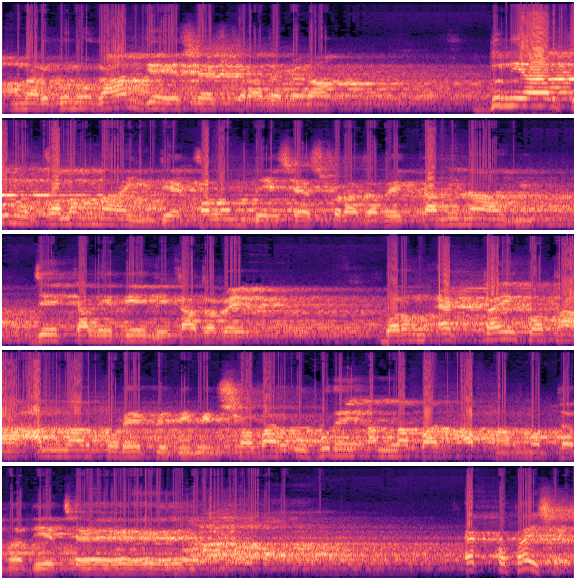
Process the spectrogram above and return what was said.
আপনার গুণগান গেয়ে শেষ করা যাবে না দুনিয়ার কোনো কলম নাই যে কলম দিয়ে শেষ করা যাবে, কালি নাই যে কালি দিয়ে লেখা যাবে। বরং একটাই কথা, আল্লাহর পরে পৃথিবীর সবার উপরে আল্লাহ পাক আপনার মর্যাদা দিয়েছে। এক কথাই শেষ,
